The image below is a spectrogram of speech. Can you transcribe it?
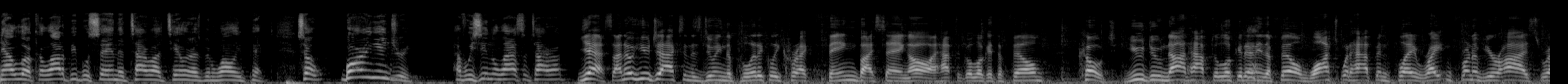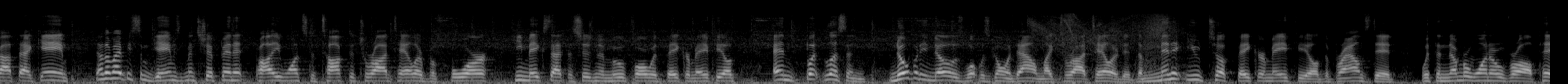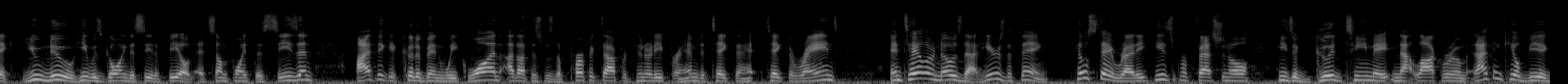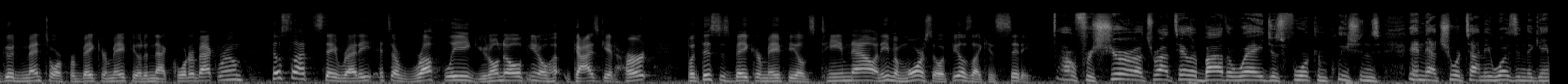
Now, look, a lot of people saying that Tyrod Taylor has been Wally Pipped. So, barring injury, have we seen the last of Tyrod? Yes, I know Hue Jackson is doing the politically correct thing by saying, oh, I have to go look at the film. Coach, you do not have to look at any of the film. Watch what happened play right in front of your eyes throughout that game. Now, there might be some gamesmanship in it. Probably wants to talk to Tyrod Taylor before he makes that decision to move forward with Baker Mayfield. And but listen, nobody knows what was going down like Tyrod Taylor did. The minute you took Baker Mayfield, the Browns did, with the number one overall pick, you knew he was going to see the field at some point this season. I think it could have been week one. I thought this was the perfect opportunity for him to take the take the reins. And Taylor knows that. Here's the thing. He'll stay ready. He's a professional. He's a good teammate in that locker room. And I think he'll be a good mentor for Baker Mayfield in that quarterback room. He'll still have to stay ready. It's a rough league. You don't know if, you know, guys get hurt. But this is Baker Mayfield's team now, and even more so, it feels like his city. Oh, for sure. It's Tyrod Taylor, by the way, just four completions in that short time he was in the game.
